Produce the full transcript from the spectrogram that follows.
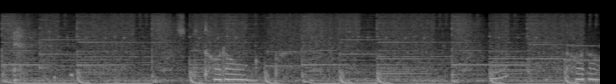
진짜 더러운 거 봐. 응? 더러워.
